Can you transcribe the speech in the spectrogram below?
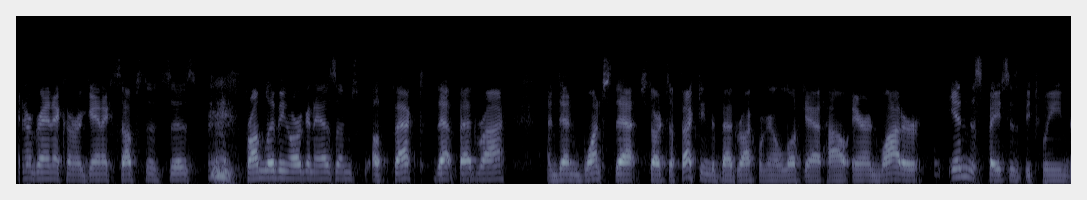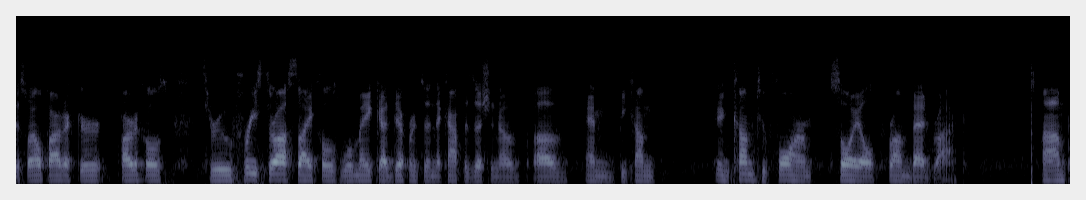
inorganic and organic substances from living organisms affect that bedrock. And then once that starts affecting the bedrock, we're going to look at how air and water in the spaces between the soil particles through freeze-thaw cycles will make a difference in the composition of, of and become and come to form soil from bedrock. Um,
